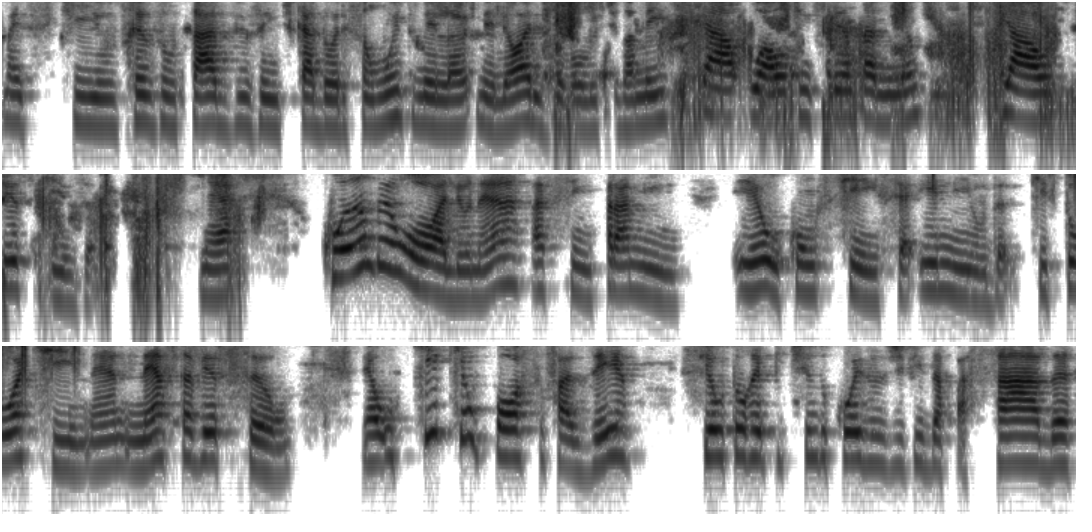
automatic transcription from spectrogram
mas que os resultados e os indicadores são muito melhor, melhores evolutivamente, que é o autoenfrentamento e a autopesquisa, né? Quando eu olho, né, assim, para mim, eu, consciência, Enilda, que estou aqui, né, nesta versão, né, o que que eu posso fazer se eu estou repetindo coisas de vida passada,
